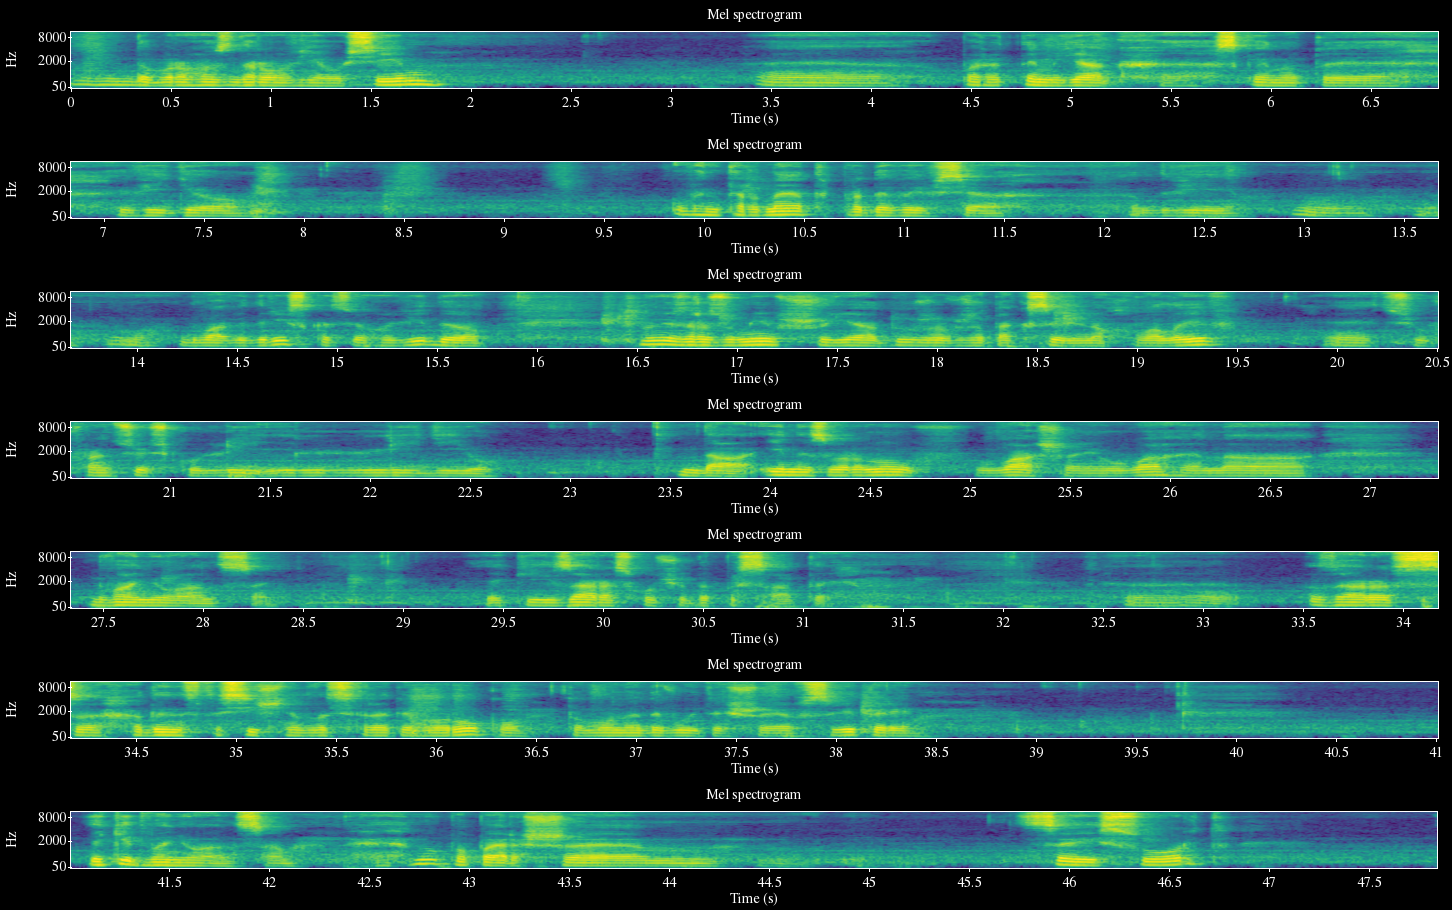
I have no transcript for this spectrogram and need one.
Доброго здоров'я усім. Е, Перед тим як е, скинути відео в інтернет, продивився дві, ну, два відрізка цього відео. Ну і зрозумів, що я дуже вже так сильно хвалив е, цю французьку лі- лідію. Да, і не звернув вашої уваги на два нюанси, які зараз хочу дописати. Е, Зараз 11 січня 23 року, тому не дивуйтесь, що я в світері. Які два нюанси? Ну, по-перше, цей сорт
